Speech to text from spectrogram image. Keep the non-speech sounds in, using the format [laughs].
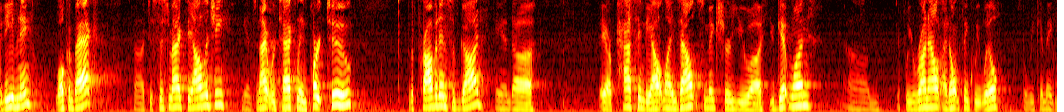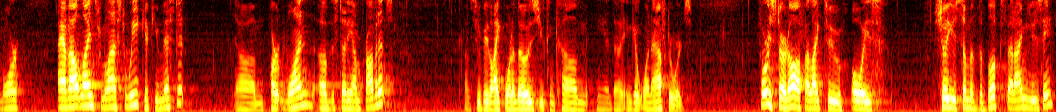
Good evening. Welcome back uh, to Systematic Theology. And tonight we're tackling part two, the providence of God. And uh, they are passing the outlines out, so make sure you, uh, you get one. Um, if we run out, I don't think we will, but we can make more. I have outlines from last week if you missed it. Um, part one of the study on providence. Um, so if you like one of those, you can come and, uh, and get one afterwards. Before we start off, I like to always show you some of the books that I'm using,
